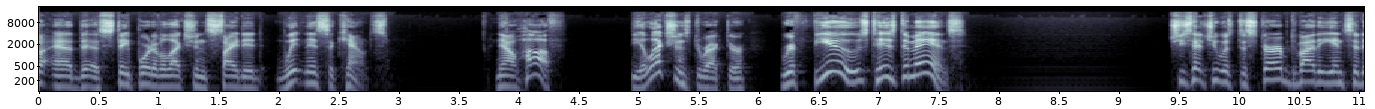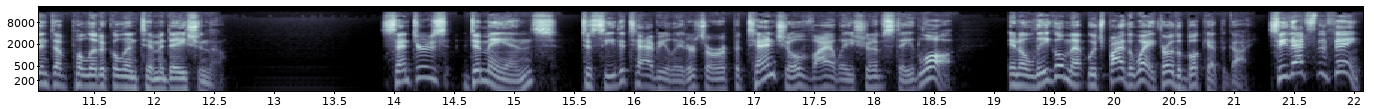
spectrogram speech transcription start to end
Uh, the State Board of Elections cited witness accounts. Now, Huff, the elections director, refused his demands. She said she was disturbed by the incident of political intimidation, though. Senter's demands to see the tabulators are a potential violation of state law. An illegal met, which, by the way, throw the book at the guy. See, that's the thing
